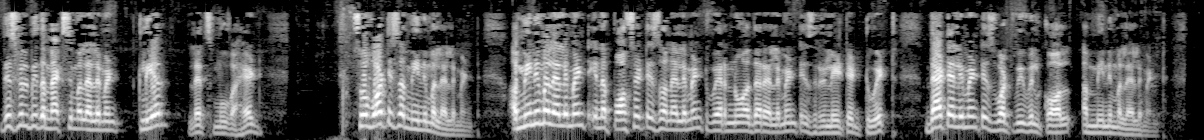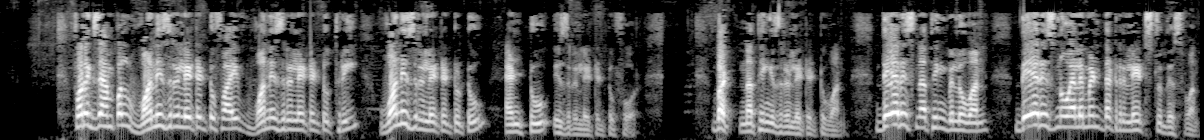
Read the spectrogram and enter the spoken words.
this will be the maximal element. Clear? Let's move ahead. So, what is a minimal element? A minimal element in a poset is an element where no other element is related to it. That element is what we will call a minimal element. For example, 1 is related to 5, 1 is related to 3, 1 is related to 2, and 2 is related to 4. But nothing is related to 1. There is nothing below 1. There is no element that relates to this one,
